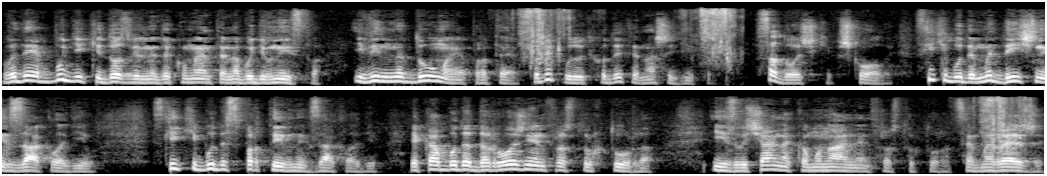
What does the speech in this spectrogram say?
видає будь-які дозвільні документи на будівництво. І він не думає про те, куди будуть ходити наші діти. В садочки, в школи, скільки буде медичних закладів, скільки буде спортивних закладів, яка буде дорожня інфраструктура і, звичайно, комунальна інфраструктура. Це мережі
